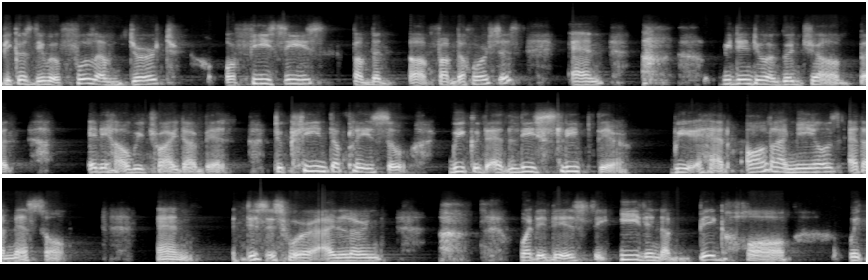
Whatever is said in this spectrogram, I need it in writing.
because they were full of dirt or feces from the uh, from the horses, and we didn't do a good job. But anyhow, we tried our best to clean the place so we could at least sleep there. We had all our meals at a mess hall, and this is where I learned what it is to eat in a big hall with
